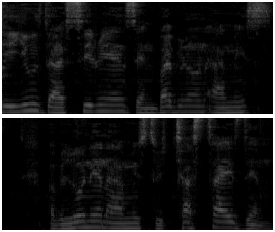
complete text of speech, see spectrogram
He used the Assyrians and Babylon armies Babylonian armies to chastise them.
